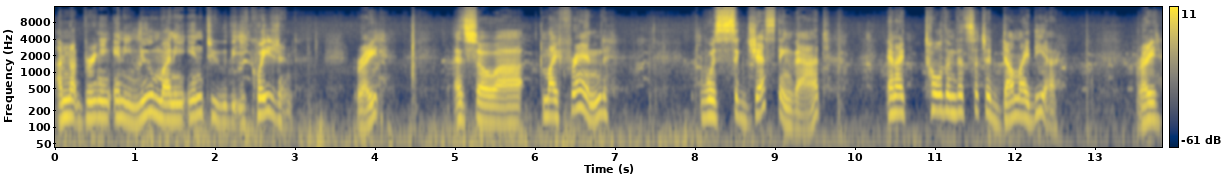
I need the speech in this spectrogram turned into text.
I'm not bringing any new money into the equation, right? And so uh, my friend was suggesting that, and I told him that's such a dumb idea, right?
